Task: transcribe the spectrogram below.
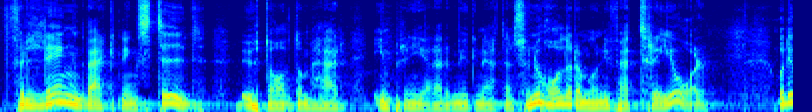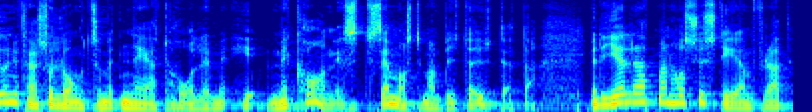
förlängd verkningstid utav de här impregnerade myggnäten. Så nu håller de ungefär tre år. Och det är ungefär så långt som ett nät håller me mekaniskt. Sen måste man byta ut detta. Men det gäller att man har system för att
